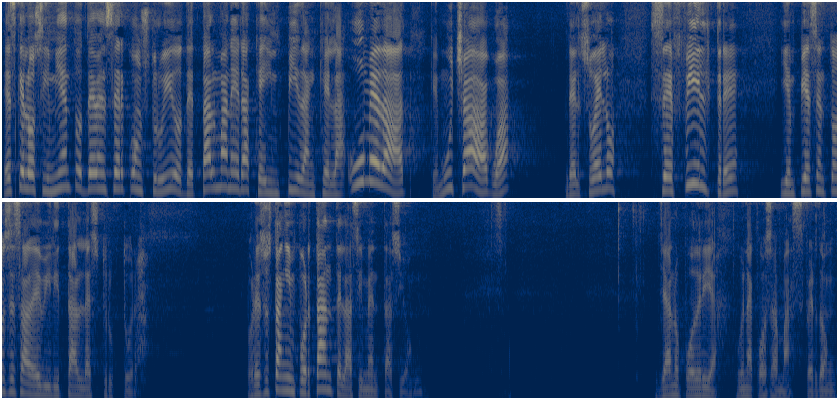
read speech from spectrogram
es que los cimientos deben ser construidos de tal manera que impidan que la humedad, que mucha agua del suelo, se filtre y empiece entonces a debilitar la estructura. Por eso es tan importante la cimentación. Ya no podría, una cosa más, perdón.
